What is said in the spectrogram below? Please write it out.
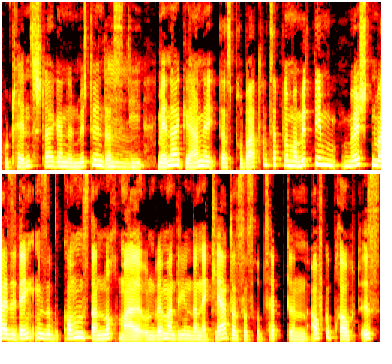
potenzsteigernden Mitteln, dass mhm. die Männer gerne das Privatrezept nochmal mitnehmen möchten, weil sie denken, sie bekommen es dann nochmal. Und wenn man denen dann erklärt, dass das Rezept dann aufgebraucht ist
